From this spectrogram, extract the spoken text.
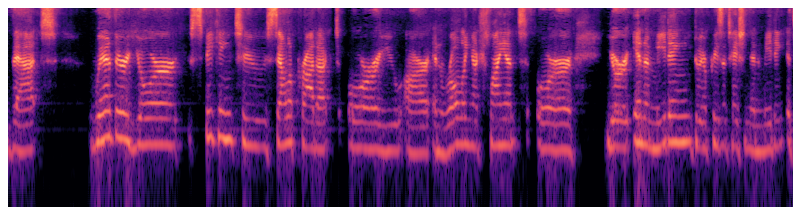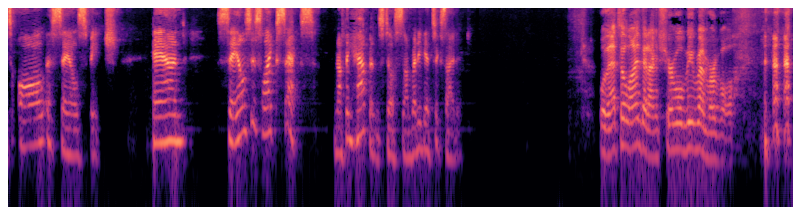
that whether you're speaking to sell a product or you are enrolling a client or you're in a meeting doing a presentation in a meeting, it's all a sales speech. And Sales is like sex. Nothing happens till somebody gets excited. Well, that's a line that I'm sure will be memorable.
